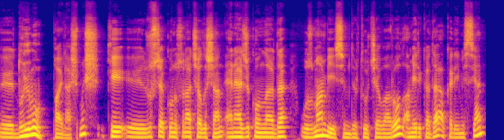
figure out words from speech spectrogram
e, duyumu paylaşmış ki e, Rusya konusuna çalışan enerji konularda uzman bir isimdir Tuğçe Varol. Amerika'da akademisyen.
